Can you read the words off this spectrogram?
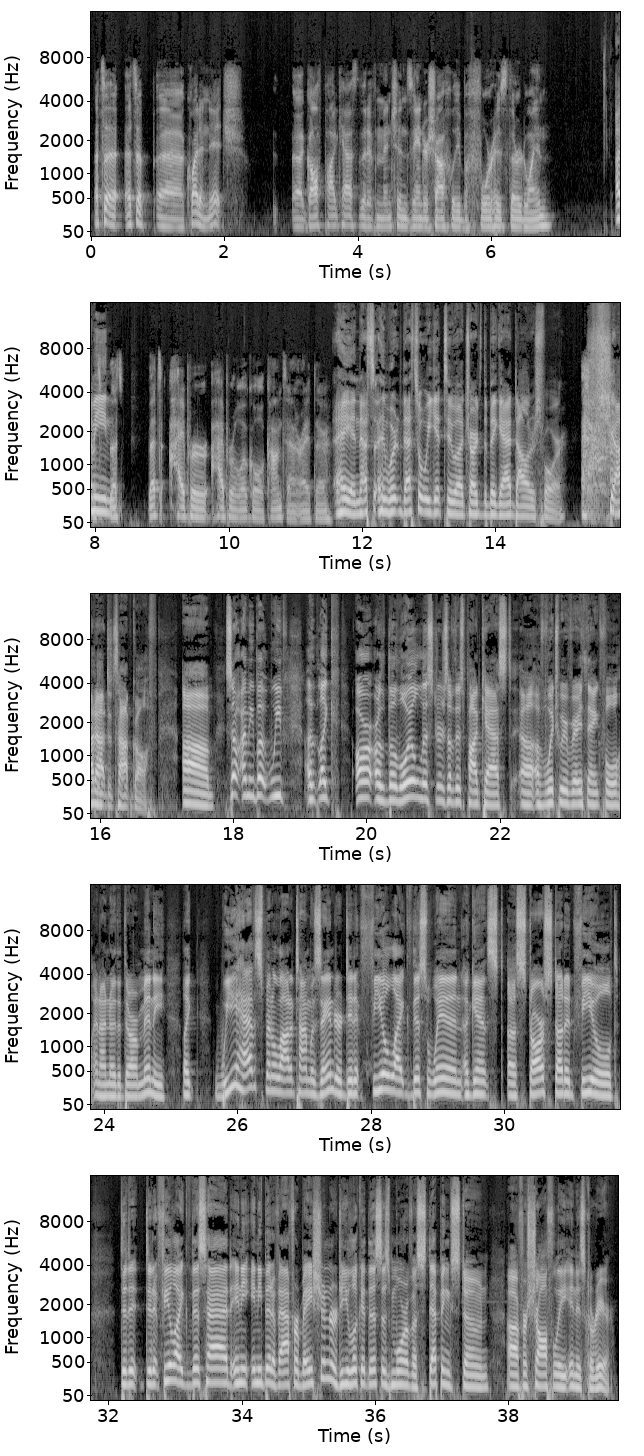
That's a that's a uh, quite a niche. Uh, golf podcasts that have mentioned Xander Schauffele before his third win. I That's- mean, that's that's hyper hyper local content right there. Hey, and that's and we're, that's what we get to uh, charge the big ad dollars for. Shout out to Top Golf. Um, so I mean, but we've uh, like are, are the loyal listeners of this podcast, uh, of which we are very thankful, and I know that there are many. Like we have spent a lot of time with Xander. Did it feel like this win against a star-studded field? Did it did it feel like this had any any bit of affirmation, or do you look at this as more of a stepping stone uh, for Schauffele in his career?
